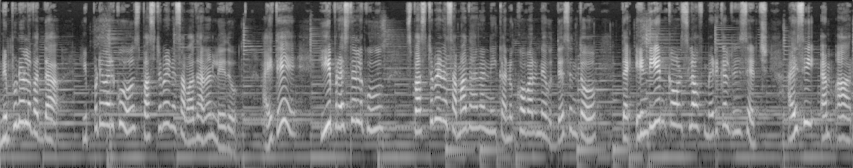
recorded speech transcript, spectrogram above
నిపుణుల వద్ద ఇప్పటి వరకు స్పష్టమైన సమాధానం లేదు. అయితే ఈ ప్రశ్నలకు స్పష్టమైన సమాధానాన్ని కనుక్కోవాలనే ఉద్దేశంతో the Indian Council of Medical Research ICMR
